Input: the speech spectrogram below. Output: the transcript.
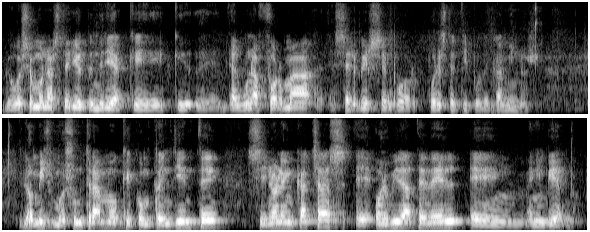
Luego ese monasterio tendría que, eh, de alguna forma servirse por, este tipo de caminos. Lo mismo, es un tramo que con pendiente, si no le encachas, eh, olvídate de él en invierno.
